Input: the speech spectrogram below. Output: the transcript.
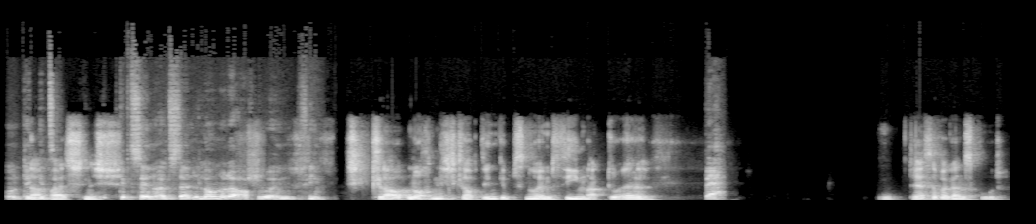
Und den da weiß ich nicht. Gibt es den als Standalone oder auch nur im Theme? Ich glaube noch nicht. Ich glaube, den gibt es nur im Theme aktuell. Der ist aber ganz gut.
